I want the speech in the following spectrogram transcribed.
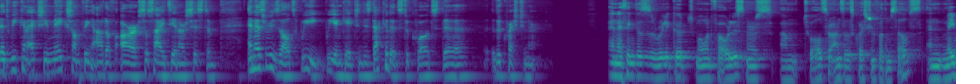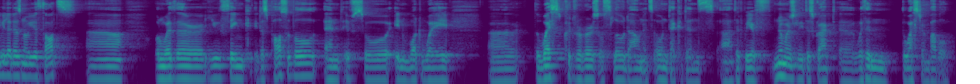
that we can actually make something out of our society and our system. And as a result, we we engage in this decadence, to quote the the questioner. And I think this is a really good moment for our listeners um, to also answer this question for themselves and maybe let us know your thoughts. Uh, on whether you think it is possible, and if so, in what way uh, the West could reverse or slow down its own decadence uh, that we have numerously described uh, within the Western bubble.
